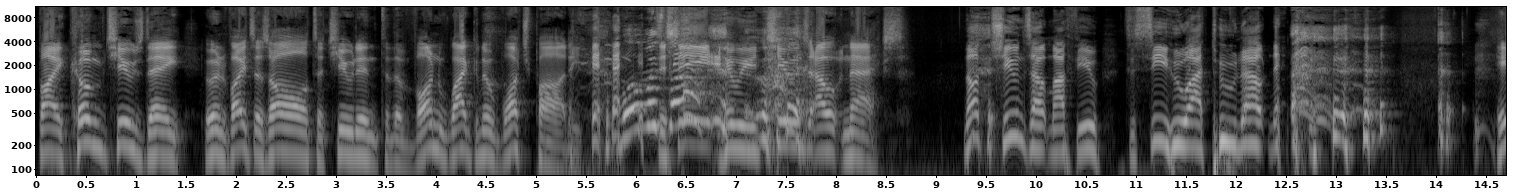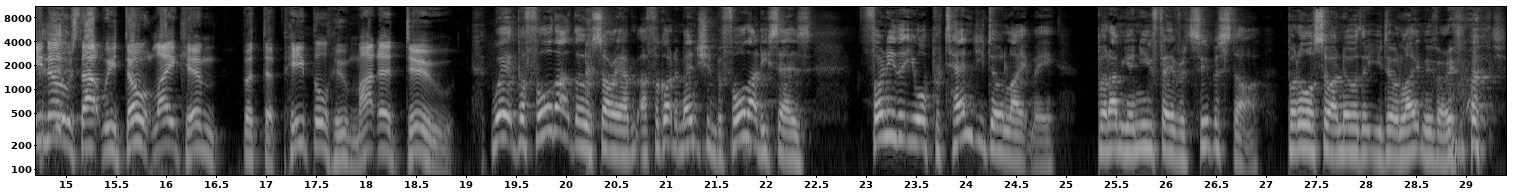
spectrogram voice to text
by Come Tuesday, who invites us all to tune in to the Von Wagner watch party What was to that? see who he tunes out next. Not tunes out, Matthew, to see who I tune out next. He knows that we don't like him, but the people who matter do. Wait, before that though, sorry, I, I forgot to mention. Before that, he says, "Funny that you all pretend you don't like me, but I'm your new favorite superstar. But also, I know that you don't like me very much."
